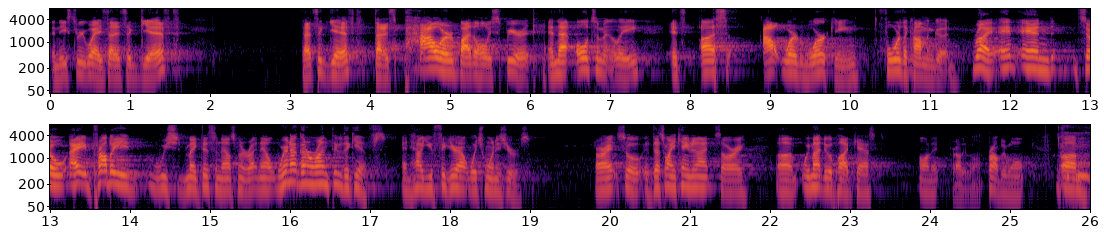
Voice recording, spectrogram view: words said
in these three ways that it's a gift. That's a gift, that it's powered by the Holy Spirit, and that ultimately it's us outward working for the common good. Right, and and so I probably we should make this announcement right now. We're not going to run through the gifts and how you figure out which one is yours. All right, so if that's why you came tonight, sorry. Um, we might do a podcast on it. Probably won't. Probably won't. Um,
